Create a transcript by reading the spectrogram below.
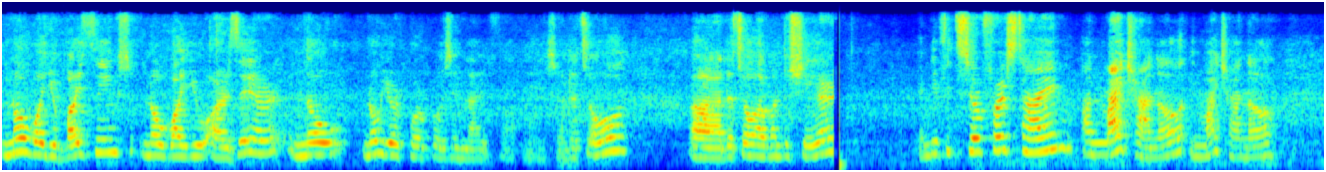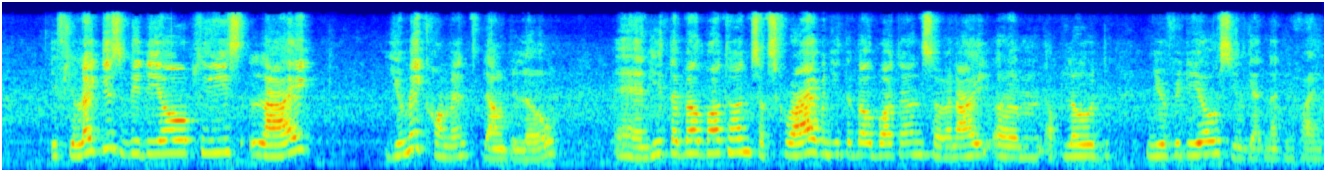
know why you buy things, know why you are there, know know your purpose in life. Okay, so that's all. Uh, that's all I want to share. and if it's your first time on my channel in my channel if you like this video please like. You may comment down below and hit the bell button subscribe and hit the bell button so when I um, upload new videos you'll get notified.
